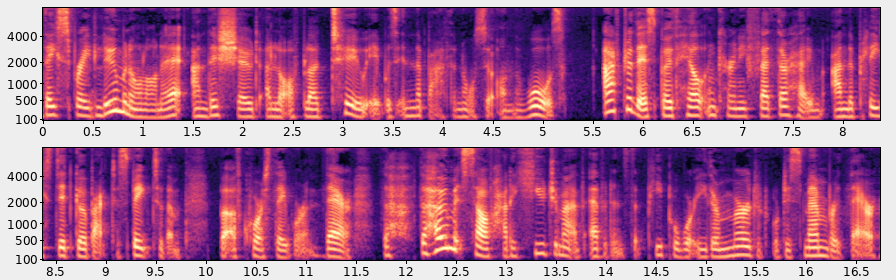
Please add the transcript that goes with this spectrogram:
they sprayed luminol on it, and this showed a lot of blood too. It was in the bath and also on the walls. After this, both Hill and Kearney fled their home, and the police did go back to speak to them, but of course they weren't there. The, the home itself had a huge amount of evidence that people were either murdered or dismembered there,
